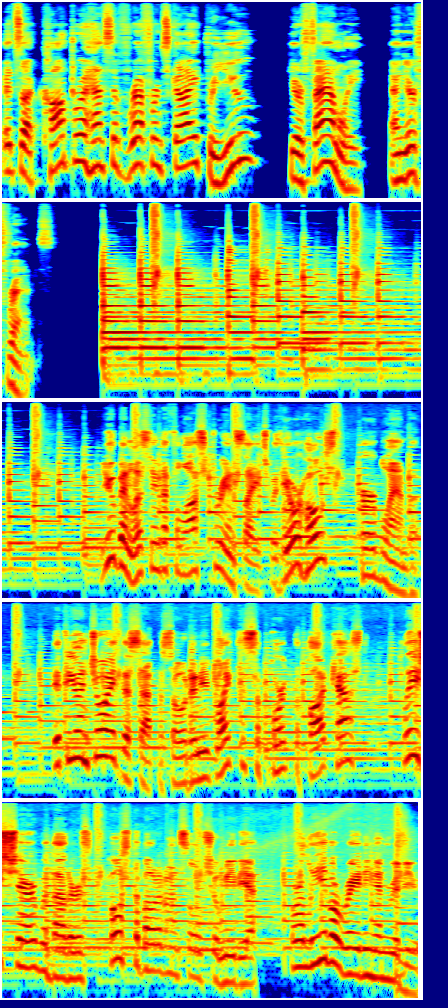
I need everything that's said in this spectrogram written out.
It's a comprehensive reference guide for you, your family, and your friends. You've been listening to Philosopher Insights with your host, Herb Lamba. If you enjoyed this episode and you'd like to support the podcast, please share it with others, post about it on social media, or leave a rating and review.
